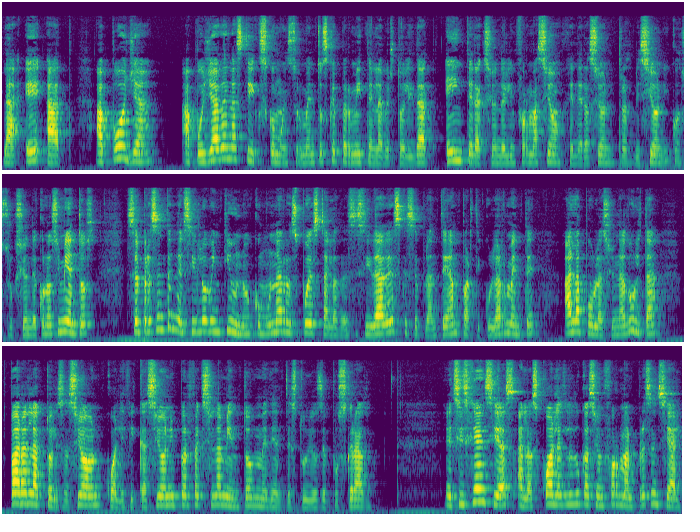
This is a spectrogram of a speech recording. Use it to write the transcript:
La EAT apoya, apoyada en las TICs como instrumentos que permiten la virtualidad e interacción de la información, generación, transmisión y construcción de conocimientos, se presenta en el siglo XXI como una respuesta a las necesidades que se plantean particularmente a la población adulta para la actualización, cualificación y perfeccionamiento mediante estudios de posgrado exigencias a las cuales la educación formal presencial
